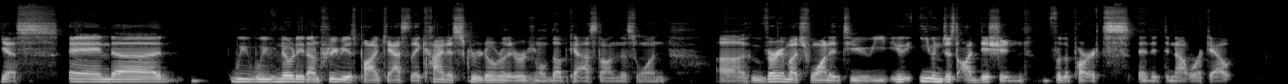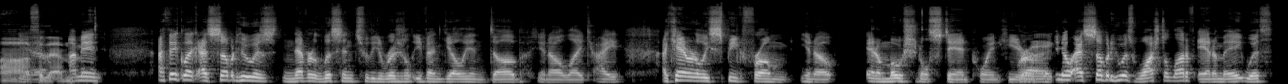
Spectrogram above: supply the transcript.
yes, and uh, we we've noted on previous podcasts they kind of screwed over the original dubcast on this one. Uh, who very much wanted to e- even just audition for the parts, and it did not work out uh, for them. I mean, I think like as somebody who has never listened to the original Evangelion dub, you know, like I I can't really speak from, you know, an emotional standpoint here. Right. You know, as somebody who has watched a lot of anime with,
